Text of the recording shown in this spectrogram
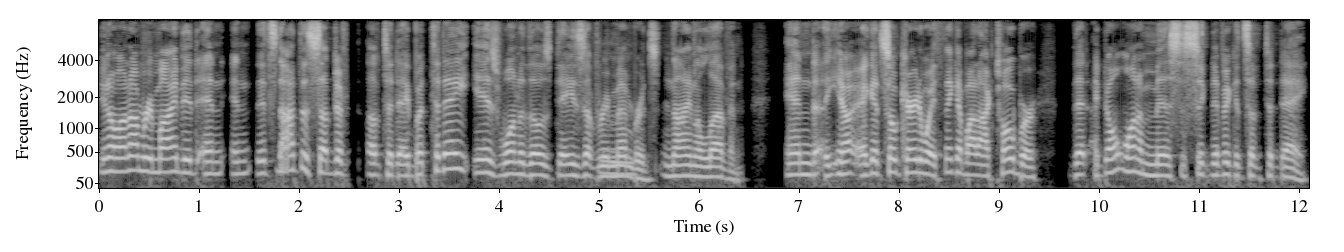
You know, and I'm reminded, and, and it's not the subject of today, but today is one of those days of remembrance, 9 11. And, uh, you know, I get so carried away thinking about October that I don't want to miss the significance of today.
